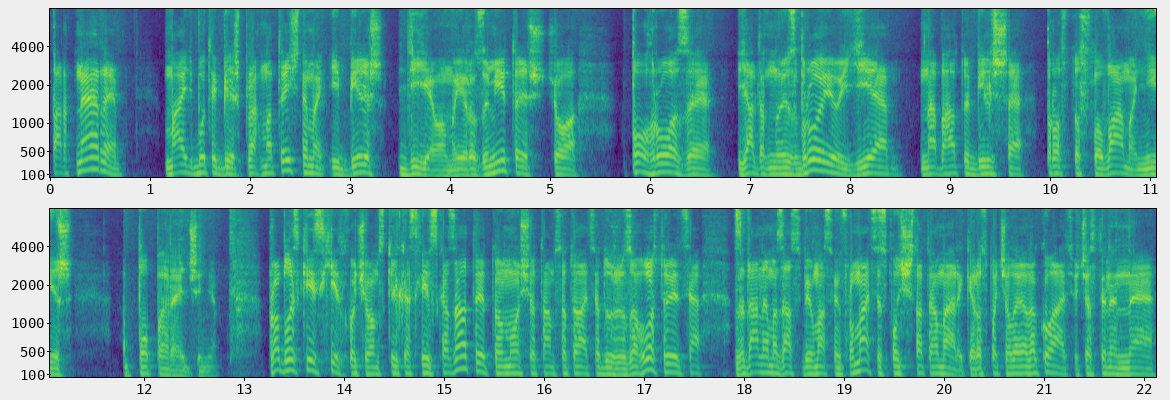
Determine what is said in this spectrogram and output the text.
партнери мають бути більш прагматичними і більш дієвими, і розуміти, що погрози ядерною зброєю є набагато більше просто словами, ніж попередження. Про близький схід хочу вам кілька слів сказати, тому що там ситуація дуже загострюється. За даними засобів масової інформації, Сполучені Штати Америки розпочали евакуацію частини не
